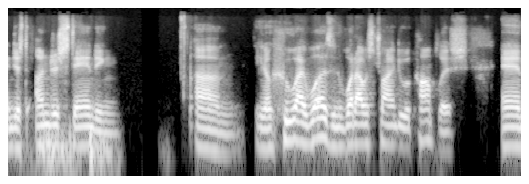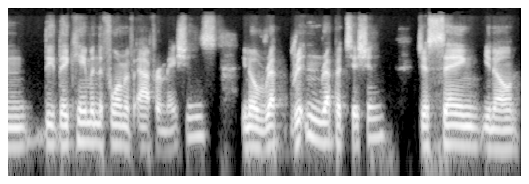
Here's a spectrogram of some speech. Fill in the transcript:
and just understanding um, you know, who I was and what I was trying to accomplish. And they, they came in the form of affirmations, you know, rep, written repetition, just saying, you know,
